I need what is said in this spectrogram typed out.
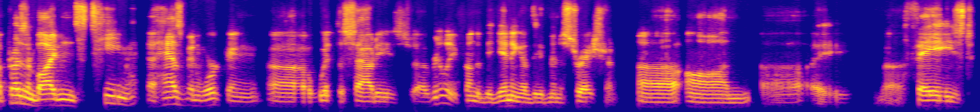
Uh, President Biden's team has been working uh, with the Saudis uh, really from the beginning of the administration uh, on uh, a, a, phased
